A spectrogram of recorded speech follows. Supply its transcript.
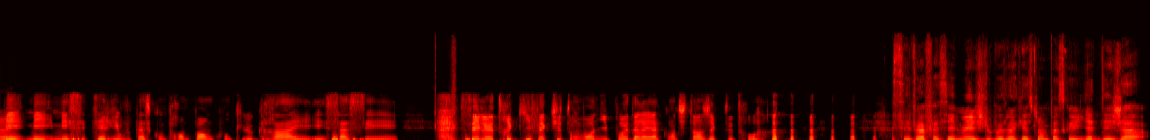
Mais, mais, mais c'est terrible parce qu'on prend pas en compte le gras et, et ça, c'est c'est le truc qui fait que tu tombes en hypo derrière quand tu t'injectes trop. C'est pas facile, mais je lui pose la question parce qu'il y a déjà,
